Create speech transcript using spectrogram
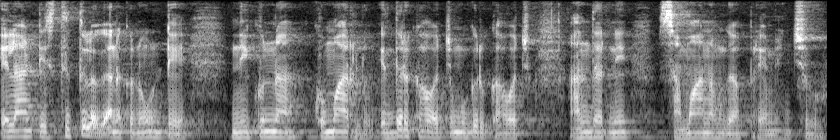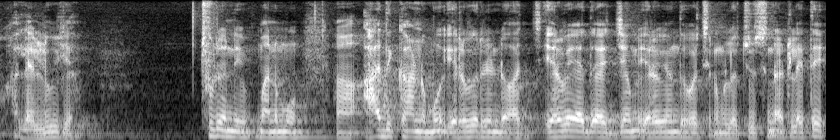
ఇలాంటి స్థితిలో కనుక నువ్వు ఉంటే నీకున్న కుమారులు ఇద్దరు కావచ్చు ముగ్గురు కావచ్చు అందరినీ సమానంగా ప్రేమించు. హల్లెలూయా. చూడండి మనము ఆది కాండము ఇరవై రెండు ఇరవై ఐదు అధ్యాయం ఇరవై ఎనిమిది వచనంలో చూసినట్లయితే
